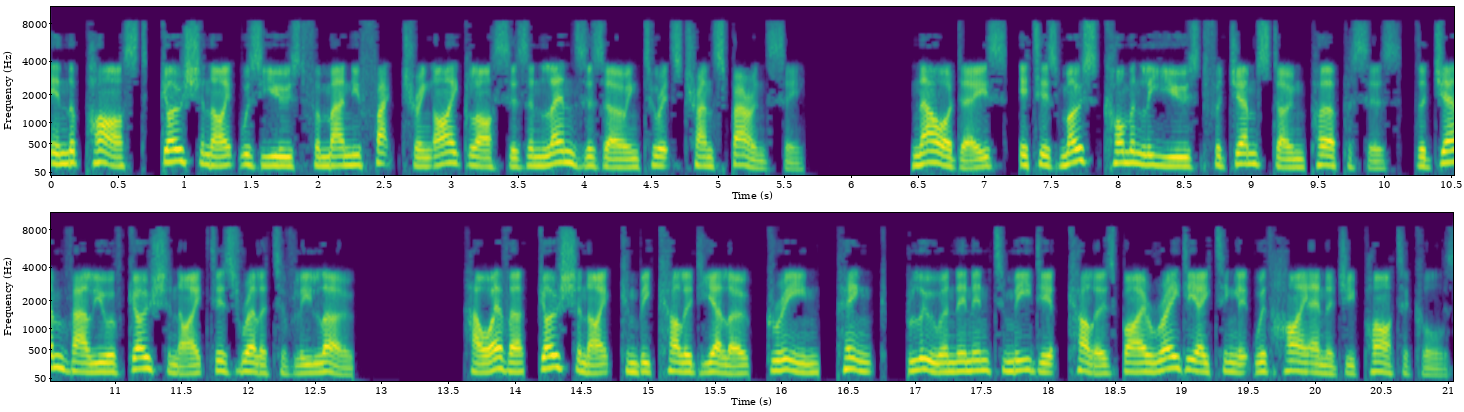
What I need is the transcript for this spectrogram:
In the past, goshenite was used for manufacturing eyeglasses and lenses owing to its transparency. Nowadays, it is most commonly used for gemstone purposes. The gem value of goshenite is relatively low. However, goshenite can be colored yellow, green, pink, blue and in intermediate colors by irradiating it with high-energy particles.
